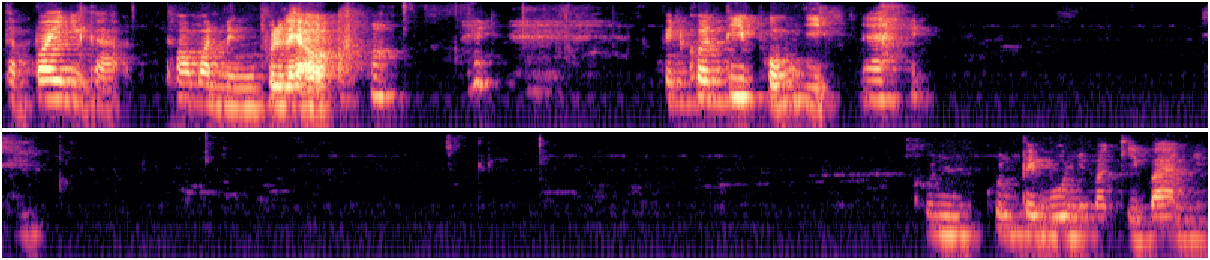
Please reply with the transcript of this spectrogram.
แต่ป้อยนี่ก็ทอวันหนึ่งพูนแล้ว เป็นคนที่ผมหยิกนะ คุณคุณไปบุญมากี่บ้านเนี่ย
